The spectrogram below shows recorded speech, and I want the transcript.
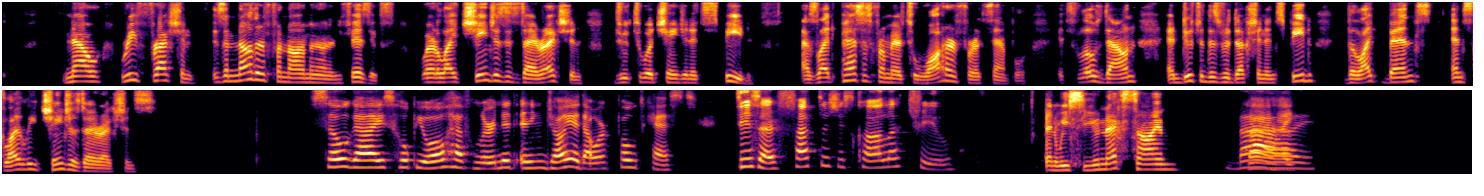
Now, refraction is another phenomenon in physics where light changes its direction due to a change in its speed. As light passes from air to water, for example, it slows down, and due to this reduction in speed, the light bends and slightly changes directions. So, guys, hope you all have learned and enjoyed our podcast. These are Fatos de Escola Trio. And we see you next time. Bye. Bye.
